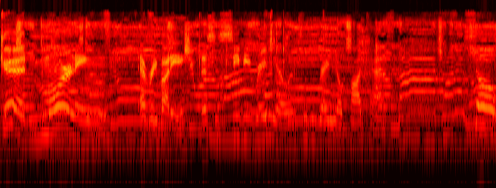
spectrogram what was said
Good morning, everybody. This is CB Radio and CB Radio Podcast. So,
